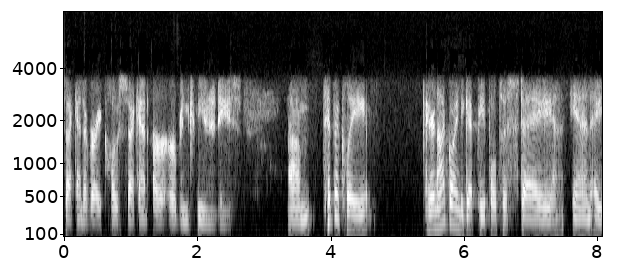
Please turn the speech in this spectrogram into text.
second, a very close second, are urban communities. Um, typically, you're not going to get people to stay in a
